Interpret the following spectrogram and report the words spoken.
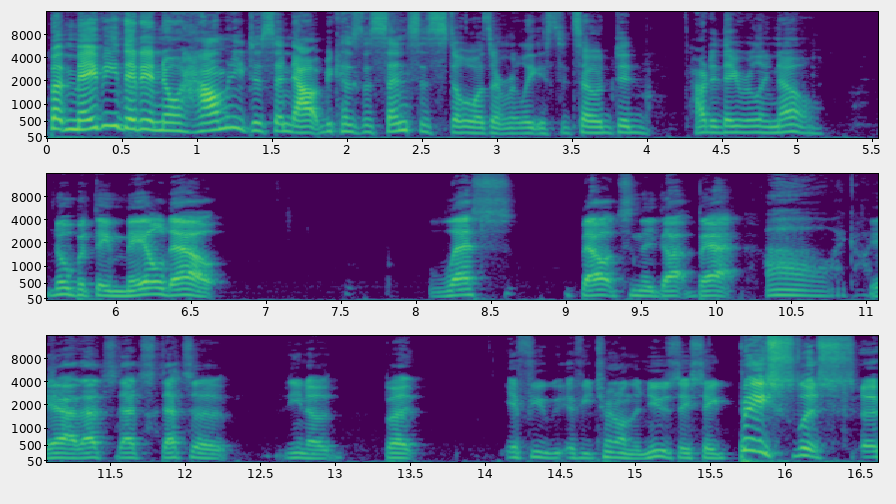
But maybe they didn't know how many to send out because the census still wasn't released. And so did how did they really know? No, but they mailed out less ballots than they got back. Oh, I got Yeah, that's that's that's a you know. But if you if you turn on the news, they say baseless uh,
